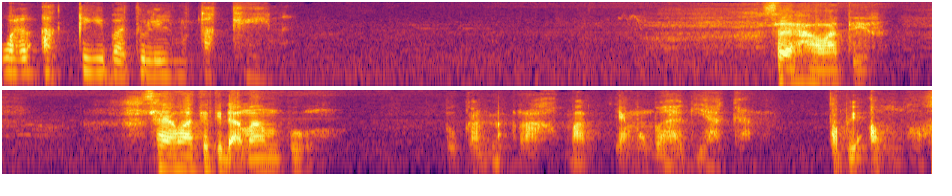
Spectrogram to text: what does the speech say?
Wal akibatul lil mutakin. Saya khawatir. Saya khawatir tidak mampu. Bukan rahmat yang membahagiakan, tapi Allah.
